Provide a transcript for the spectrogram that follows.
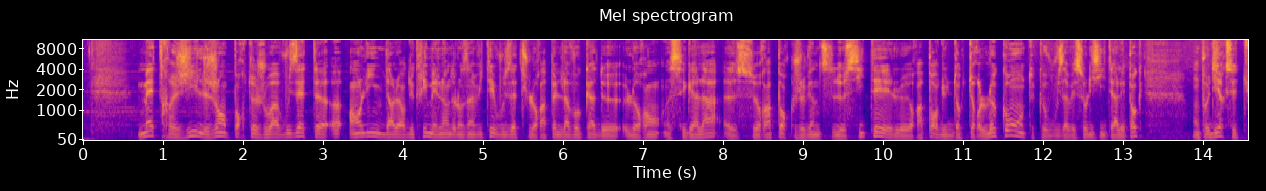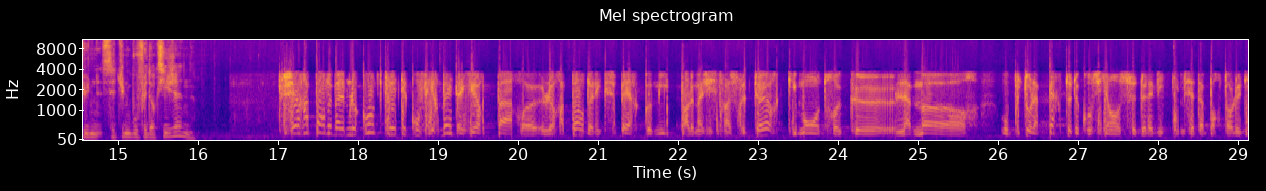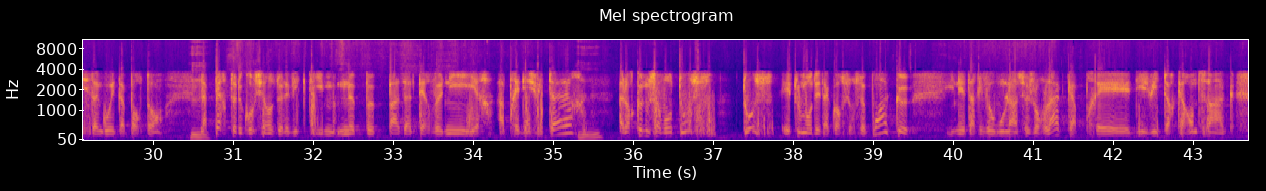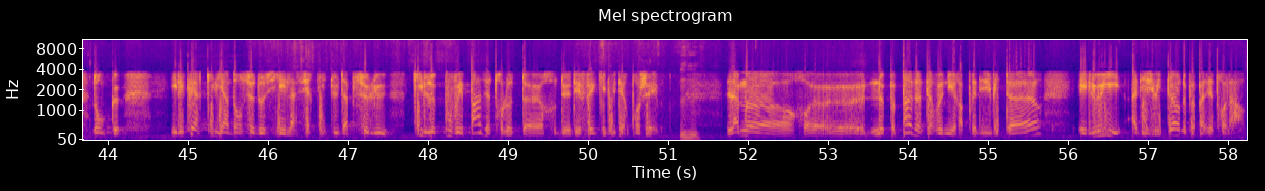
Maître Gilles Jean Portejoie, vous êtes euh, en ligne dans l'heure du crime et l'un de nos invités, vous êtes, je le rappelle, l'avocat de Laurent Ségala. Euh, ce rapport que je viens de citer, le rapport du docteur Lecomte que vous avez sollicité à l'époque, on peut dire que c'est une, c'est une bouffée d'oxygène. C'est le rapport de Mme Lecomte qui a été confirmé d'ailleurs par euh, le rapport de l'expert commis par le magistrat instructeur qui montre que la mort ou plutôt la perte de conscience de la victime, c'est important, le distinguo est important. Hmm. La perte de conscience de la victime ne peut pas intervenir après 18 heures, hmm. alors que nous savons tous, tous, et tout le monde est d'accord sur ce point, qu'il n'est arrivé au moulin ce jour-là qu'après 18h45. Donc, il est clair qu'il y a dans ce dossier la certitude absolue qu'il ne pouvait pas être l'auteur des faits qui lui étaient reprochés. Hmm la mort euh, ne peut pas intervenir après 18 heures et lui, à 18 heures, ne peut pas être là.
